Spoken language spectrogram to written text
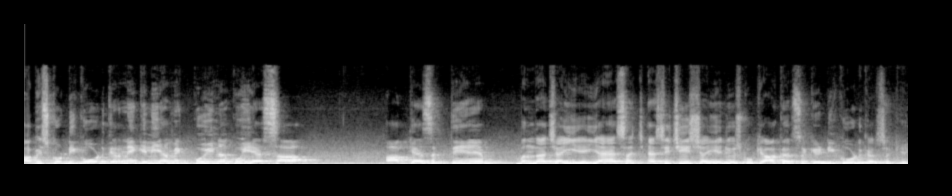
अब इसको डिकोड करने के लिए हमें कोई ना कोई ऐसा, आप कह सकते हैं, बंदा चाहिए या ऐसा, ऐसी चीज़ चाहिए जो इसको क्या कर सके डिकोड कर सके।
